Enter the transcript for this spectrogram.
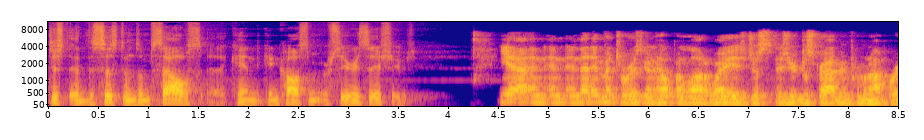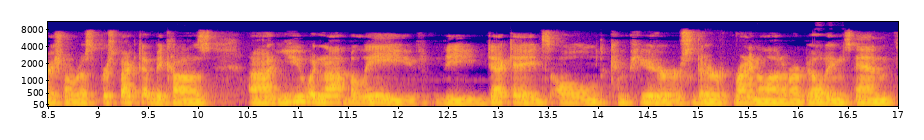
Just uh, the systems themselves uh, can can cause some serious issues. Yeah, and, and, and that inventory is going to help in a lot of ways, just as you're describing from an operational risk perspective, because uh, you would not believe the decades old computers that are running a lot of our buildings. And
